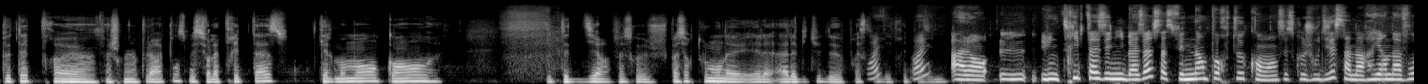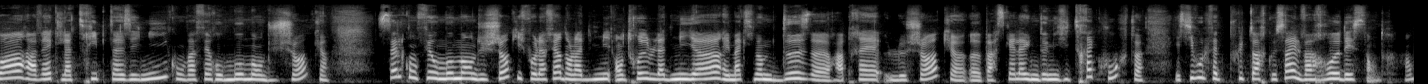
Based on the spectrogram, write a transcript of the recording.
peut-être, euh, enfin, je connais un peu la réponse, mais sur la tryptase, quel moment, quand? Peut-être dire, parce que je suis pas sûr que tout le monde a, l'habitude de prescrire des tryptasémies. Alors, une tryptasémie basale, ça se fait n'importe quand. Hein. C'est ce que je vous disais, ça n'a rien à voir avec la tryptasémie qu'on va faire au moment du choc. Celle qu'on fait au moment du choc, il faut la faire dans la entre la demi-heure et maximum deux heures après le choc, euh, parce qu'elle a une demi-vie très courte. Et si vous le faites plus tard que ça, elle va redescendre. Hein.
